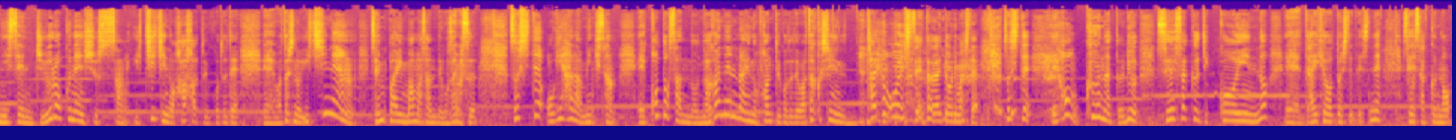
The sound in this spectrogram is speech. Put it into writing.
2016年出産一児の母ということで、えー、私の1年先輩ママさんでございます。そして荻原美樹さん、えー、琴さんの長年来のファンということで私に大変応援していただいておりまして。そして絵本「クーナと竜」制作実行委員の、えー、代表としてですね制作の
